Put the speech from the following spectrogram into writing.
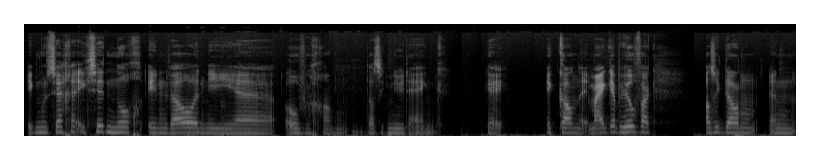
ik moet zeggen, ik zit nog in wel in die eh, overgang dat ik nu denk, oké, ik kan dit. Maar ik heb heel vaak, als ik dan een,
